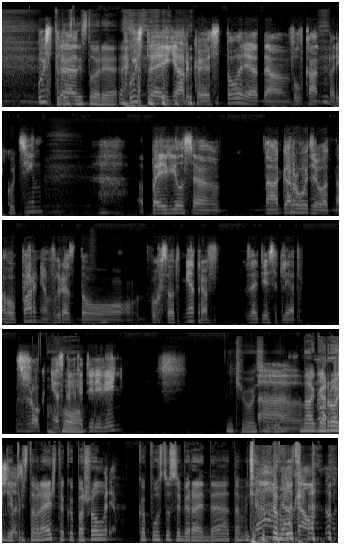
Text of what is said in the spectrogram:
быстрая, Интересная история. быстрая яркая история, да, вулкан Парикутин появился на огороде у одного парня, вырос до 200 метров за 10 лет, сжег несколько Ого. деревень. Ничего себе. А, На ну, огороде, пришлось- представляешь, такой пошел Прям- капусту собирать, да, а там Да, да, да, вулкан. он, ну,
